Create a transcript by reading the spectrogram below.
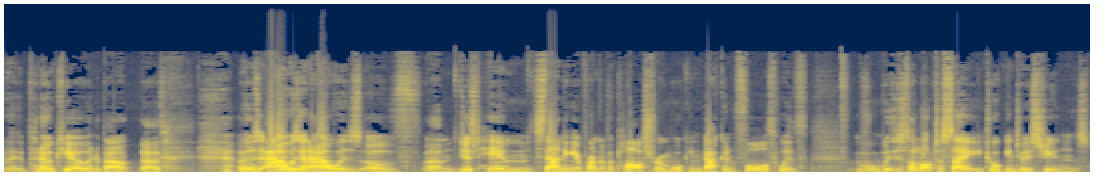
uh, Pinocchio and about uh, those hours and hours of um, just him standing in front of a classroom, walking back and forth with with just a lot to say, talking to his students.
